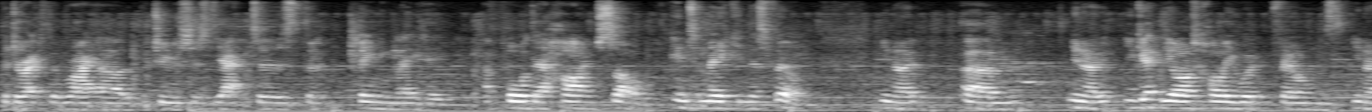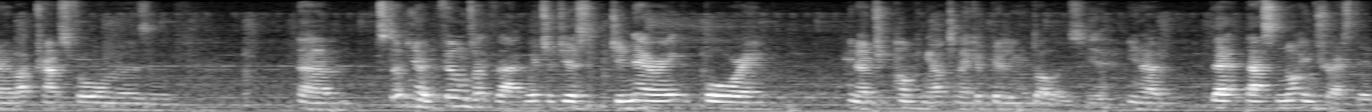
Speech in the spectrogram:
the director, the writer, the producers, the actors, the cleaning lady have poured their heart and soul into making this film. You know, um, you know, you get the odd Hollywood films, you know, like Transformers and um, stuff, you know, films like that, which are just generic, boring, you know, just pumping out to make a billion dollars. Yeah. You know, that that's not interesting.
